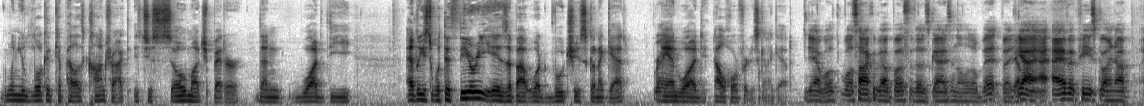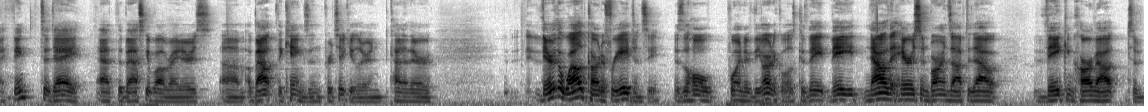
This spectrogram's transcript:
when you look at Capela's contract, it's just so much better than what the, at least what the theory is about what Vooch is gonna get Right. and what Al Horford is gonna get. Yeah, we'll we'll talk about both of those guys in a little bit, but Yep. yeah, I, I have a piece going up. I think today at the Basketball Writers um, about the Kings in particular and kind of their they're the wild card of free agency is the whole point of the article is because they they now that Harrison Barnes opted out, they can carve out to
